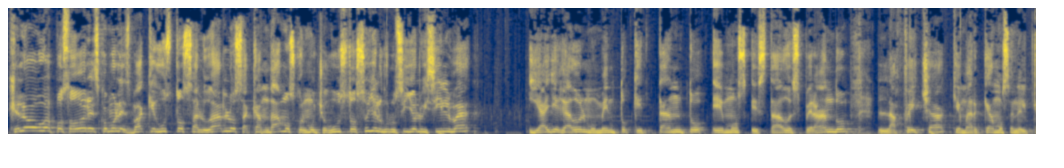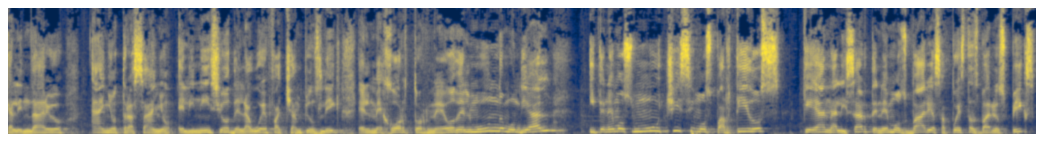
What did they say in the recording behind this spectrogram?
Hello apostadores, ¿cómo les va? Qué gusto saludarlos. Acá andamos con mucho gusto. Soy el gurucillo Luis Silva y ha llegado el momento que tanto hemos estado esperando, la fecha que marcamos en el calendario año tras año, el inicio de la UEFA Champions League, el mejor torneo del mundo mundial y tenemos muchísimos partidos que analizar. Tenemos varias apuestas, varios picks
